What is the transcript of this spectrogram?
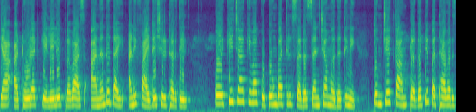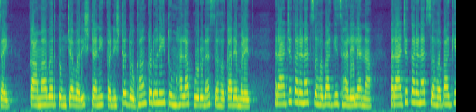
या आठवड्यात केलेले प्रवास आनंददायी आणि फायदेशीर ठरतील. ओळखीच्या किंवा कुटुंबातील सदस्यांच्या मदतीने तुमचे काम प्रगतीपथावर जाईल. कामावर तुमच्या वरिष्ठ आणि कनिष्ठ दोघांकडूनही तुम्हाला पूर्ण सहकार्य मिळेल. राजकारणात सहभागी झालेल्यांना राजकारणात सहभागी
